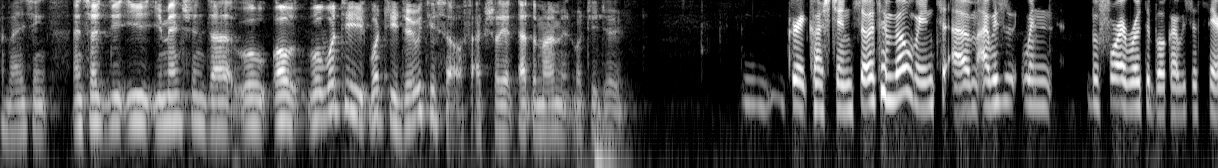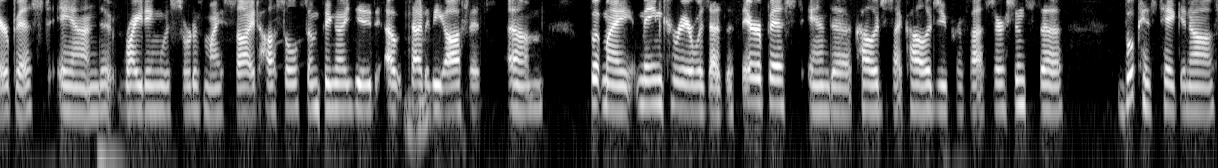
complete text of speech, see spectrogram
Amazing. And so you you mentioned uh, well oh well what do you what do you do with yourself actually at, at the moment? What do you do? great question so at the moment um, i was when before I wrote the book, I was a therapist, and writing was sort of my side hustle, something I did outside of the office. Um, but my main career was as a therapist and a college psychology professor. Since the book has taken off,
